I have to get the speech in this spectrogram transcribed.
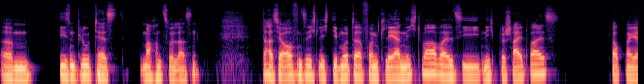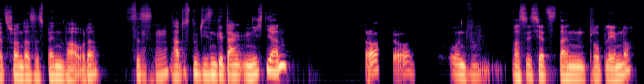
ähm, diesen Bluttest machen zu lassen. Da es ja offensichtlich die Mutter von Claire nicht war, weil sie nicht Bescheid weiß, glaubt man jetzt schon, dass es Ben war, oder? Ist das, Mhm. Hattest du diesen Gedanken nicht, Jan? Doch, schon. Und was ist jetzt dein Problem noch?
